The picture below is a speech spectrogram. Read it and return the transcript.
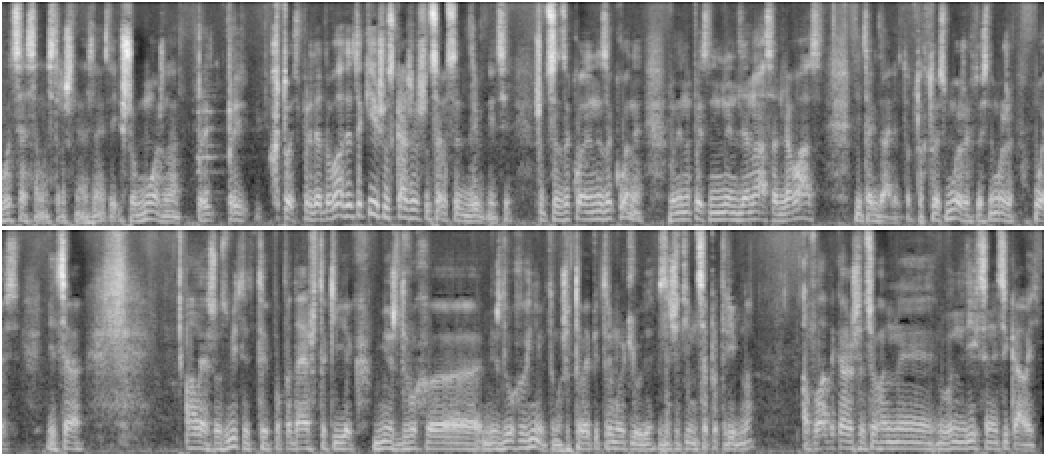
Оце саме страшне, знаєте, що можна при, при хтось прийде до влади такий, що скаже, що це все дрібниці, що це закони, не закони, вони написані не для нас, а для вас і так далі. Тобто хтось може, хтось не може. Ось і ця. Але ж розумієте, ти попадаєш в такий, як між двох, е, між двох огнів, тому що тебе підтримують люди, значить їм це потрібно. А влада каже, що цього не їх це не цікавить.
